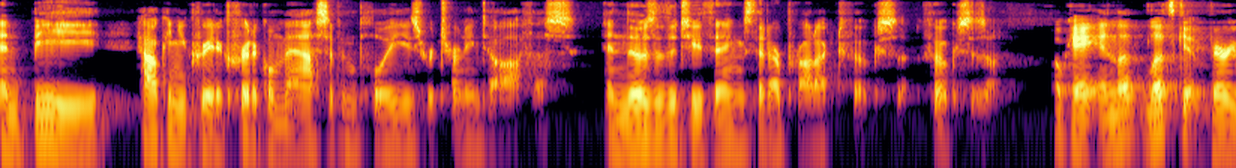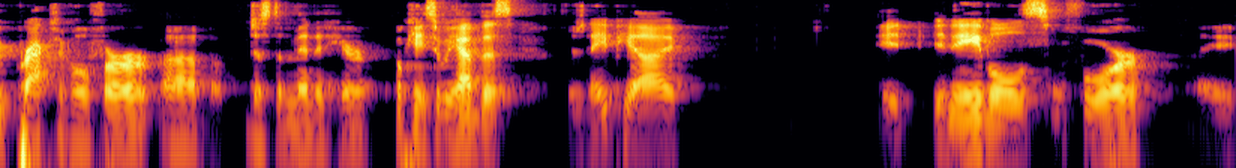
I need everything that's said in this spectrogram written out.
And B, how can you create a critical mass of employees returning to office? And those are the two things that our product focus, focuses on. Okay, and let, us get very practical for uh, just a minute here. Okay, so we have this. There's an API. It enables for a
